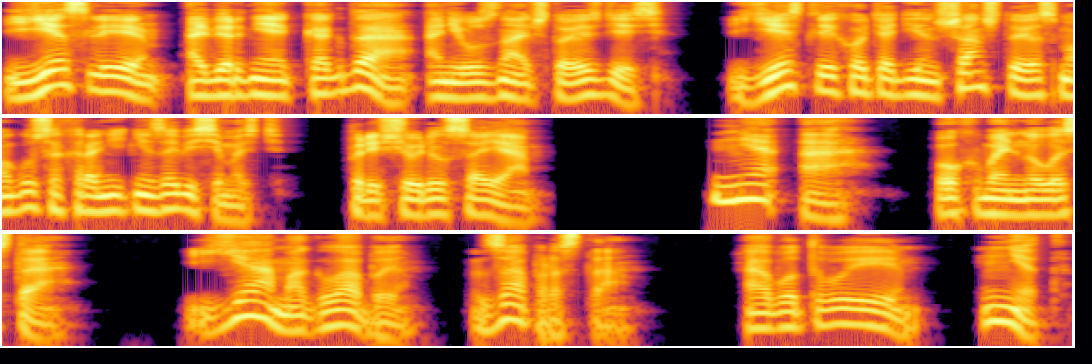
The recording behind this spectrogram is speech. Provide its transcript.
Если, а вернее, когда они узнают, что я здесь, есть ли хоть один шанс, что я смогу сохранить независимость? прищурился я. Не-а, ухмыльнулась та. Я могла бы, запросто. А вот вы нет.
